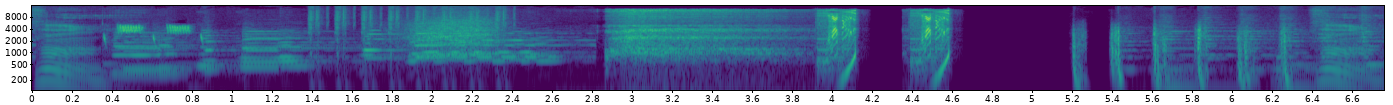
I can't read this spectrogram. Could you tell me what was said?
Hmm. Hmm.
